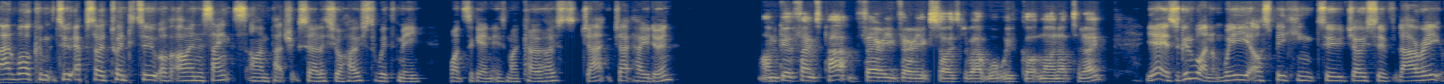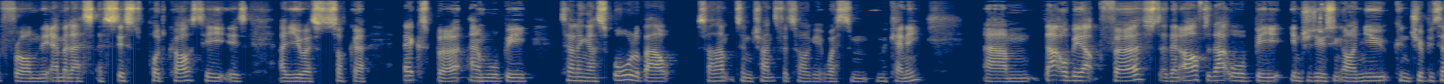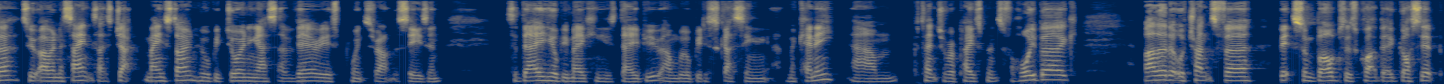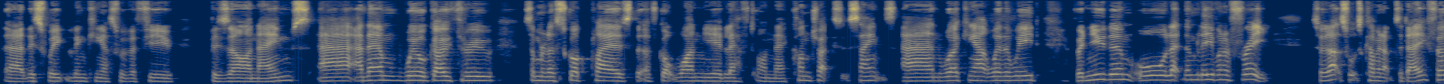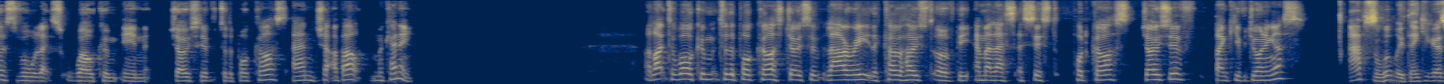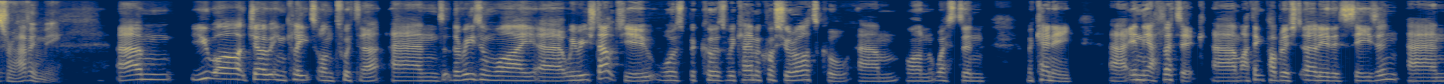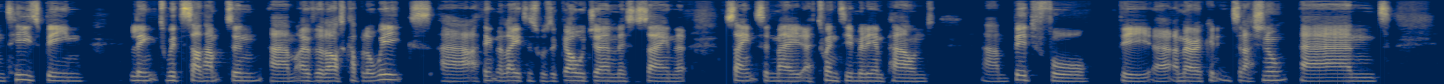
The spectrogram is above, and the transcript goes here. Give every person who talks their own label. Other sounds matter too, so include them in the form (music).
Speaker 1: Hello and welcome to episode 22 of Owen the Saints. I'm Patrick Surlis, your host. With me once again is my co-host Jack. Jack, how you doing?
Speaker 2: I'm good, thanks, Pat. Very, very excited about what we've got lined up today.
Speaker 1: Yeah, it's a good one. We are speaking to Joseph Lowery from the MLS Assist podcast. He is a US soccer expert and will be telling us all about Southampton transfer target Weston McKennie. Um, that will be up first, and then after that, we'll be introducing our new contributor to Owen the Saints. That's Jack Mainstone, who will be joining us at various points throughout the season. Today, he'll be making his debut, and we'll be discussing McKennie, um, potential replacements for Højbjerg, other little transfer bits and bobs. There's quite a bit of gossip uh, this week linking us with a few bizarre names. Uh, and then we'll go through some of the squad players that have got one year left on their contracts at Saints and working out whether we'd renew them or let them leave on a free. So that's what's coming up today. First of all, let's welcome in Joseph to the podcast and chat about McKennie. I'd like to welcome to the podcast Joseph Lowery, the co host of the MLS Assist podcast. Joseph, thank you for joining us.
Speaker 3: Absolutely. Thank you guys for having me.
Speaker 1: Um, you are Joe in Cleats on Twitter, and the reason why uh, we reached out to you was because we came across your article um, on Weston McKennie uh, in the Athletic. Um, I think published earlier this season, and he's been linked with Southampton um, over the last couple of weeks. Uh, I think the latest was a goal journalist saying that Saints had made a 20 million pound um, bid for the uh, American international, and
